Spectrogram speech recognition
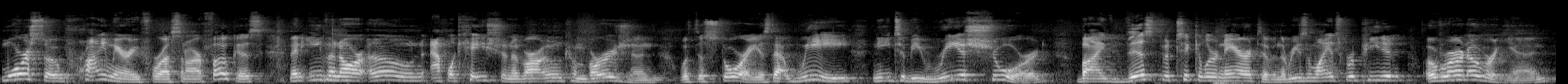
more so primary for us in our focus than even our own application of our own conversion with the story, is that we need to be reassured by this particular narrative. And the reason why it's repeated over and over again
